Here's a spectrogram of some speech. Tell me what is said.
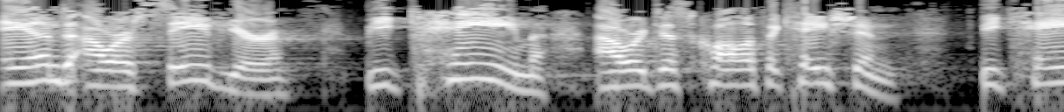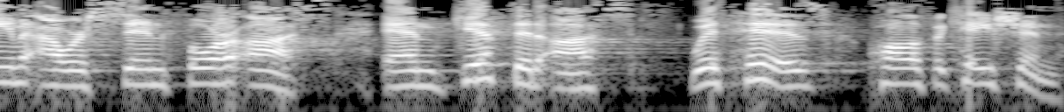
and our Savior, became our disqualification, became our sin for us, and gifted us with His qualification,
